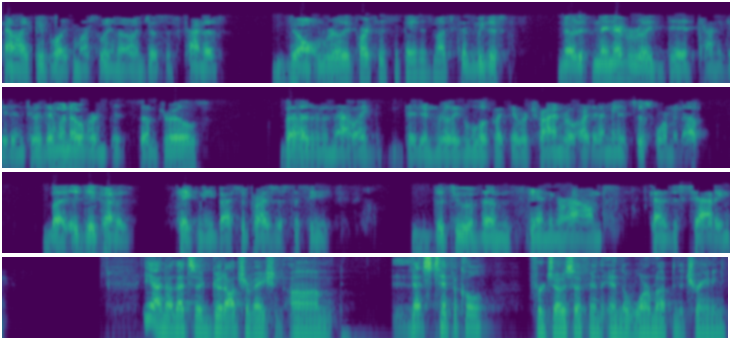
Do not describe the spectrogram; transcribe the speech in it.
kind of like people like Marcelino and Josef kind of don't really participate as much because we just noticed and they never really did kind of get into it. They went over and did some drills, but other than that, like they didn't really look like they were trying real hard. I mean, it's just warming up but it did kind of take me by surprise just to see the two of them standing around, kind of just chatting. Yeah, no, that's a good observation. Um, that's typical for Josef in, in the warm up and the training.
